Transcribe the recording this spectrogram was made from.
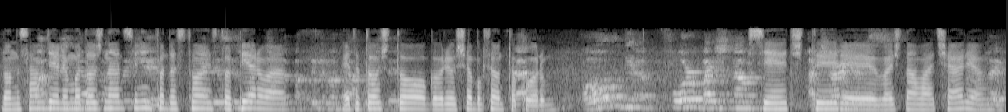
Но на самом деле мы должны оценить по достоинству. Первое — это то, что говорил Шабхактан Такур. Все четыре Вайшнавачарья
